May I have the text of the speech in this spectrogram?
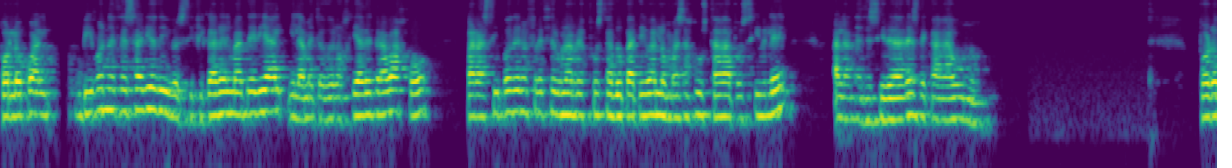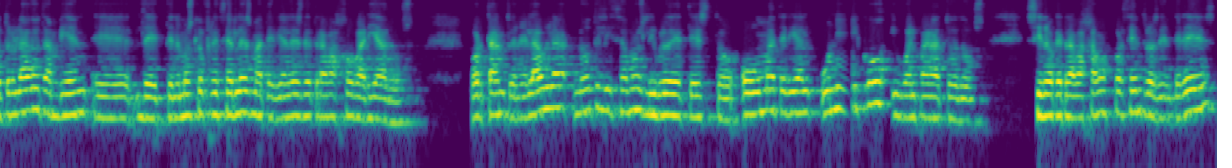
por lo cual vivo necesario diversificar el material y la metodología de trabajo para así poder ofrecer una respuesta educativa lo más ajustada posible a las necesidades de cada uno. Por otro lado, también eh, tenemos que ofrecerles materiales de trabajo variados. Por tanto, en el aula no utilizamos libro de texto o un material único igual para todos, sino que trabajamos por centros de interés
